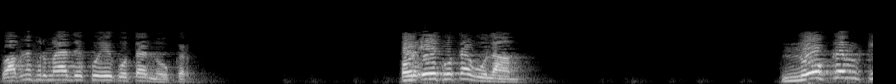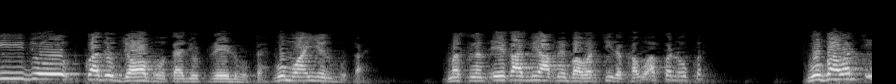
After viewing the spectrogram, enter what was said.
تو آپ نے فرمایا، دیکھو، ایک ہوتا ہے نوکر اور ایک ہوتا ہے غلام۔ نوکر کی جو کا جو جاب ہوتا ہے، جو ٹریڈ ہوتا ہے، وہ معین ہوتا ہے۔ مثلا ایک آدمی آپ نے باورچی رکھا، وہ آپ کا نوکر۔ وہ باورچی۔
